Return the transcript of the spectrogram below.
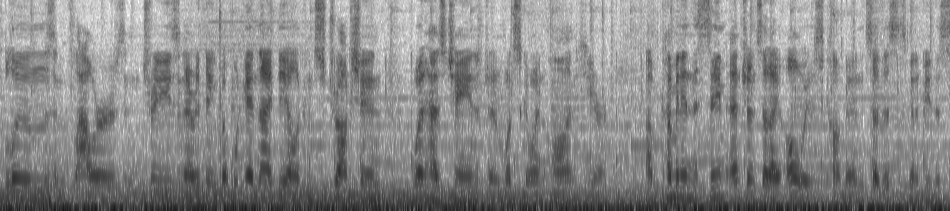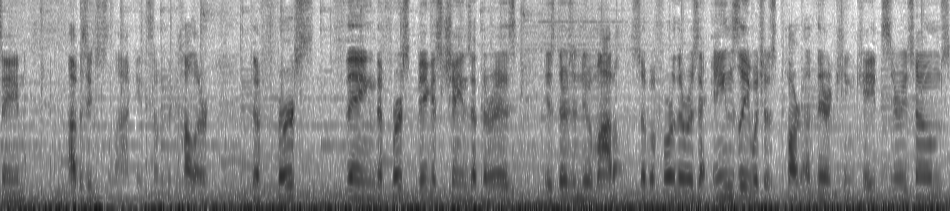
blooms and flowers and trees and everything, but we'll get an idea on construction, what has changed, and what's going on here. I'm coming in the same entrance that I always come in, so this is going to be the same, obviously just lacking some of the color. The first thing, the first biggest change that there is, is there's a new model. So before there was an Ainsley, which was part of their Kincaid series homes,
